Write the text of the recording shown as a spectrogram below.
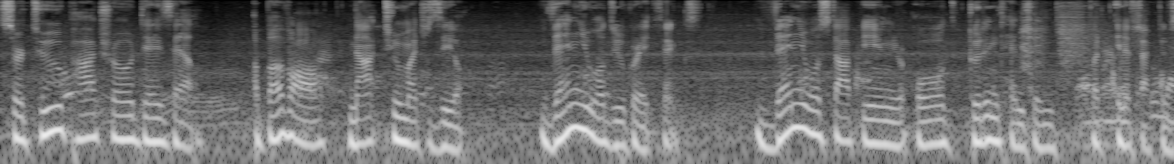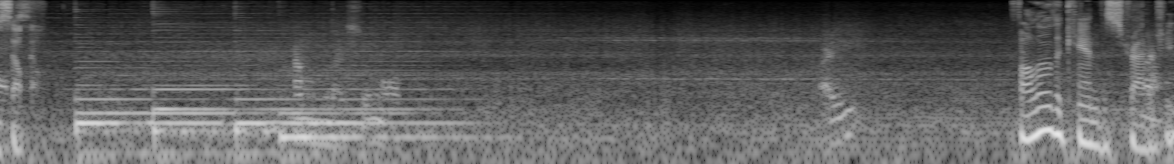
Surtout pas trop de zèle. Above all, not too much zeal. Then you will do great things. Then you will stop being your old, good intentioned, but ineffective self. Follow the canvas strategy.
